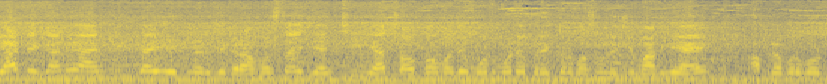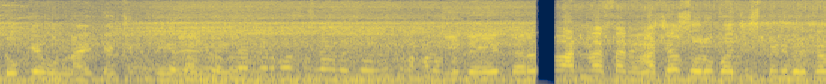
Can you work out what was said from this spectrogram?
या ठिकाणी आणखी काही एक नडीचे ग्रामस्थ आहेत ज्यांची या चौकामध्ये मोठमोठे ब्रेकर बसवण्याची मागणी आहे. आपल्याबरोबर डोके म्हणून आहेत त्यांची प्रतिक्रिया अशा स्वरूपाची स्पीड ब्रेकर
